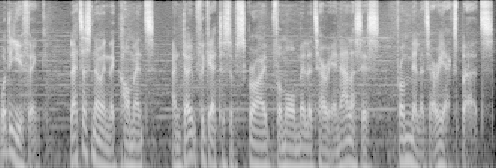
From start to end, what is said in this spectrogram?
What do you think? Let us know in the comments, and don't forget to subscribe for more military analysis from military experts.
